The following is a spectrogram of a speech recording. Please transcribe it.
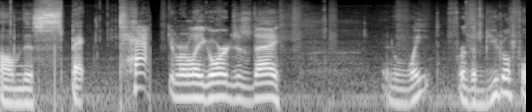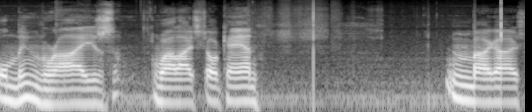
on this spectacularly gorgeous day and wait for the beautiful moonrise while I still can. Bye, guys.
